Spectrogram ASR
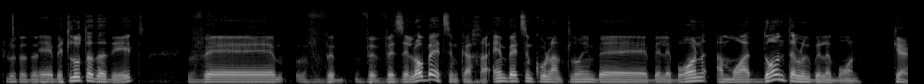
תלות אה, הדדית. בתלות הדדית, ו... ו... ו... וזה לא בעצם ככה, הם בעצם כולם תלויים ב... בלברון, המועדון תלוי בלברון. כן.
